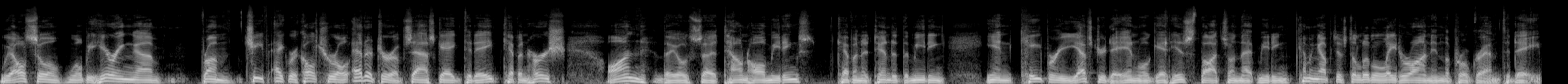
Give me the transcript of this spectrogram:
We also will be hearing um, from Chief Agricultural Editor of SaskAg today, Kevin Hirsch, on those uh, town hall meetings. Kevin attended the meeting in Cabri yesterday, and we'll get his thoughts on that meeting coming up just a little later on in the program today.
